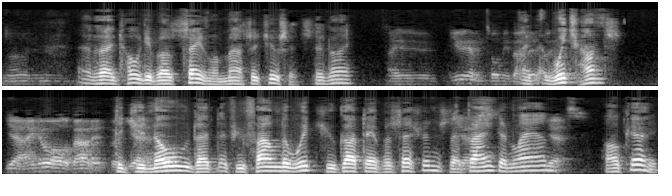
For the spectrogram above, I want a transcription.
No, I didn't. And I told you about Salem, Massachusetts, didn't I? I, you haven't told me about And it. witch hunts. Yeah, I know all about it. Did yes. you know that if you found the witch, you got their possessions, their Yes. bank and land? Yes. Okay.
